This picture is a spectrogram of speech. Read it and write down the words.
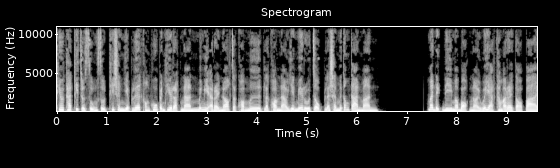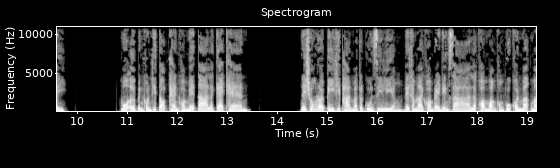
ทิวทัศน์ที่จุดสูงสุดที่ฉันเหยียบเลือดของผู้เป็นที่รักนั้นไม่มีอะไรนอกจากความมืดและความหนาวเย็นไม่รู้จบ และฉันไม่ต้องการมัน มาเด็กดีมาบอกหน่อยว่าอยากทำอะไรต่อไป โมเอ๋อเป็นคนที่ตอบแทนความเมตตาและแก้แค้นในช่วงร้อยปีที่ผ่านมาตระกูลซีเหลียง ได้ทำลายความไร้เดียงสาและความหวังของผู้คนมากม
